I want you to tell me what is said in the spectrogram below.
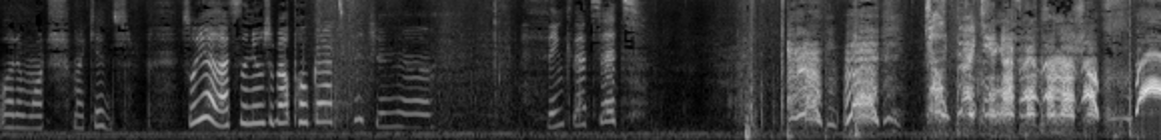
let him watch my kids. So yeah, that's the news about Polkadot's Kitchen. Uh, I think that's it. Don't break the commercial!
